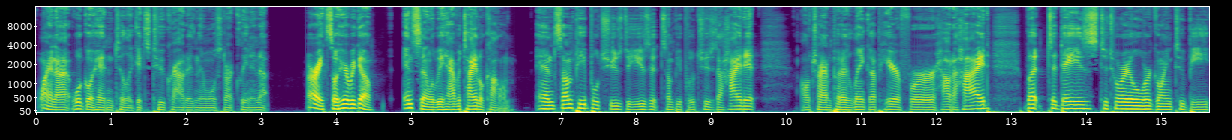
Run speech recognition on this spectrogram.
Why not? We'll go ahead until it gets too crowded and then we'll start cleaning up. All right, so here we go. Instantly, we have a title column. And some people choose to use it, some people choose to hide it. I'll try and put a link up here for how to hide. But today's tutorial, we're going to be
